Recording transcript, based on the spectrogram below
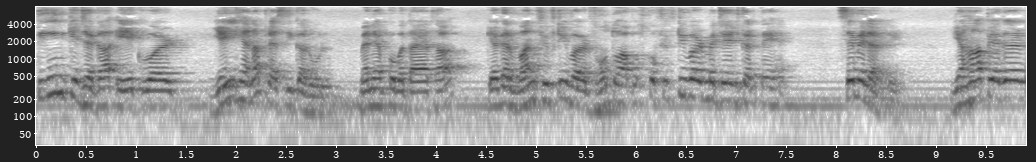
تین کی جگہ ایک ورڈ یہی ہے نا پریسی کا رول میں نے آپ کو بتایا تھا۔ کہ اگر 150 ورڈز ہوں تو آپ اس کو 50 ورڈ میں چینج کرتے ہیں. سملرلی یہاں پہ اگر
